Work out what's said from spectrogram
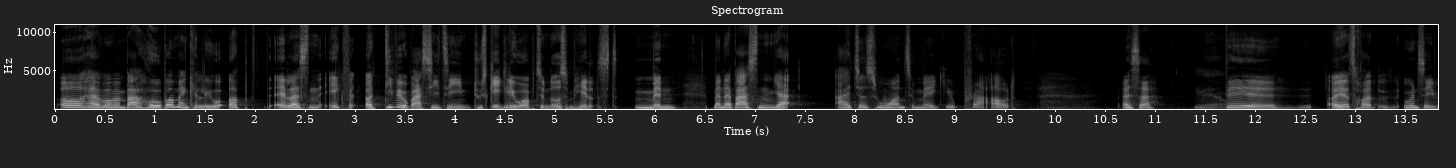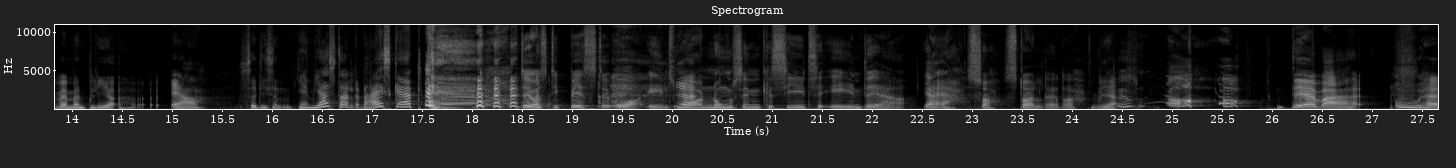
Og her, hvor man bare håber, man kan leve op. Eller sådan, ikke, og de vil jo bare sige til en, du skal ikke leve op til noget som helst. Men man er bare sådan, jeg i just want to make you proud. Altså, yeah. det, og jeg tror, at uanset hvad man bliver, er, så er de sådan, jamen jeg er stolt af dig, skat. det er også de bedste ord, ens mor ja. nogensinde kan sige til en, det er, jeg er så stolt af dig. Ja. Det er bare, uha,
